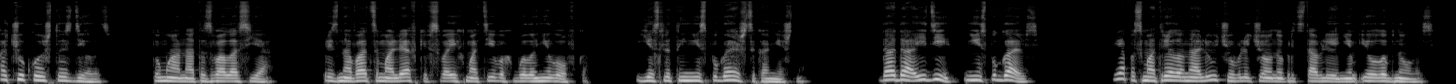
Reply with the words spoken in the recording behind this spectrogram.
«Хочу кое-что сделать», — туманно отозвалась я. Признаваться малявке в своих мотивах было неловко. «Если ты не испугаешься, конечно». «Да-да, иди, не испугаюсь». Я посмотрела на Лючу, увлеченную представлением, и улыбнулась.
